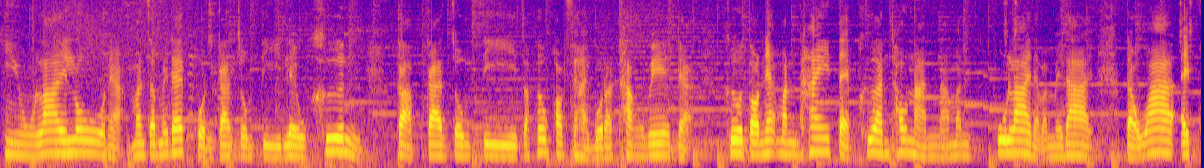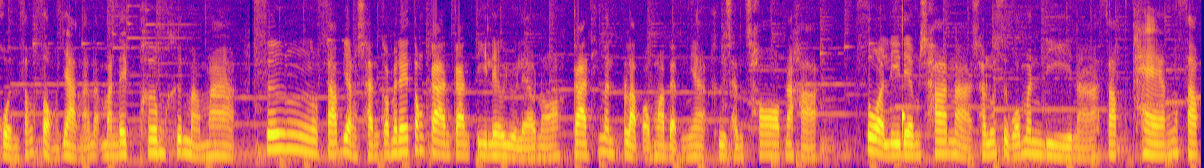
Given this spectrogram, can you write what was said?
ฮิลไล่โล่เนี่ย มันจะไม่ได้ผลการโจมตีเร็วขึ้น กับการโจมตีจะเพิ่มความเสียหายโบนัสทางเวทเนี่ย คือตอนเนี้ยมันให้แต่เพื่อนเท่านั้นนะ มันผู้ไล่เนี่ยมันไม่ได้ แต่ว่าไอ้ผลทั้งสองอย่างนั้นมันได้เพิ่มขึ้นมามาก ซึ่งซับอย่างฉันก็ไม่ได้ต้องการการตีเร็วอยู่แล้วเนาะ การที่มันปรับออกมาแบบเนี้ยคือฉันชอบนะคะ ส่วน Redemption อะ ฉันรู้สึกว่ามันดีนะ ซับแทงซับ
